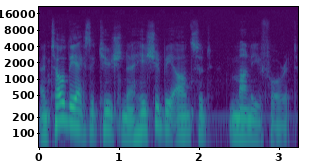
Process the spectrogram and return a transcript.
and told the executioner he should be answered money for it.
